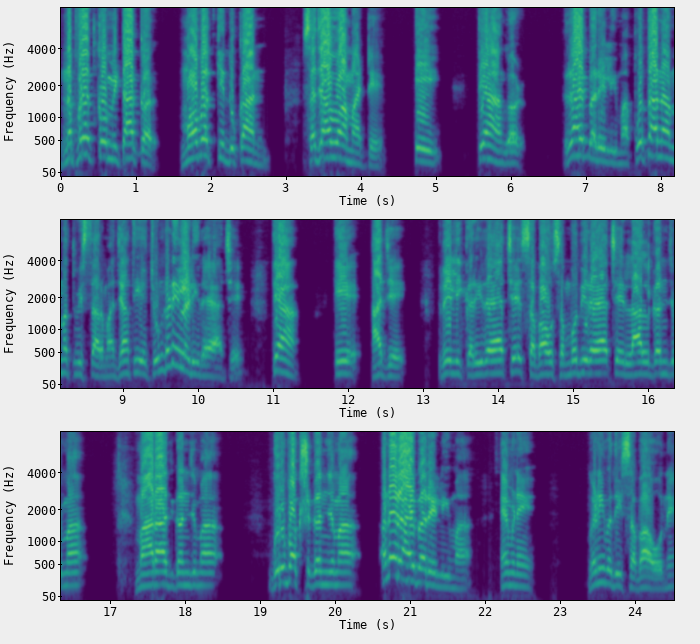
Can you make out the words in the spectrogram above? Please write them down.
નફરત કો મિટાકર મોહબ્બત કી દુકાન સજાવવા માટે એ ત્યાં આગળ રાયબરેલીમાં પોતાના મત વિસ્તારમાં જ્યાંથી એ ચૂંટણી લડી રહ્યા છે, ત્યાં એ આજે રેલી કરી રહ્યા છે, સભાઓ સંબોધી રહ્યા છે, લાલગંજમાં, મહારાજગંજમાં, ગુરુબક્ષગંજમાં અને રાયબરેલીમાં એમણે ઘણી બધી સભાઓને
